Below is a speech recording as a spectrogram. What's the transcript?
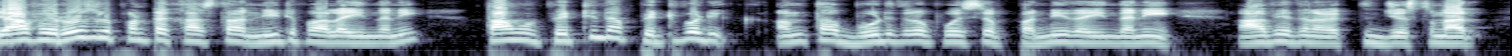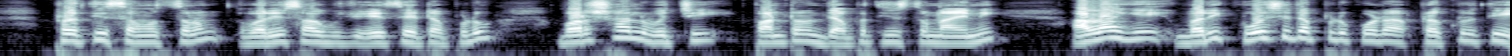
యాభై రోజుల పంట కాస్త నీటిపాలైందని తాము పెట్టిన పెట్టుబడి అంతా బూడిదలో పోసిన పన్నీర్ అయిందని ఆవేదన వ్యక్తం చేస్తున్నారు. ప్రతి సంవత్సరం వరి సాగు చేసేటప్పుడు వర్షాలు వచ్చి పంటను దెబ్బతీస్తున్నాయని అలాగే వరి కోసేటప్పుడు కూడా ప్రకృతి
